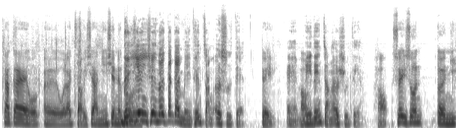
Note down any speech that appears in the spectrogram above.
大概我呃，我来找一下年限的年限，现在大概每天涨二十点。对，哎，每天涨二十点。好，所以说呃，你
